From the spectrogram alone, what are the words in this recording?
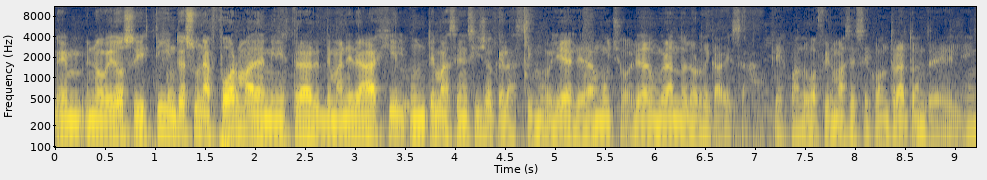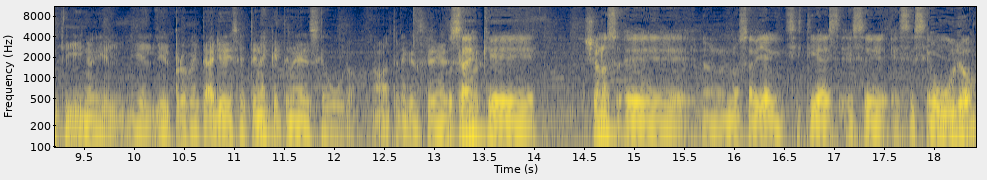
em, novedoso y distinto, es una forma de administrar de manera ágil un tema sencillo que a las inmobiliarias le da mucho, le da un gran dolor de cabeza, que es cuando vos firmás ese contrato entre el inquilino y el, y el, propietario, dice, tenés que tener el seguro, ¿no? Tenés que tener el sabes que yo eh, no, no, sabía que existía ese, ese seguro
